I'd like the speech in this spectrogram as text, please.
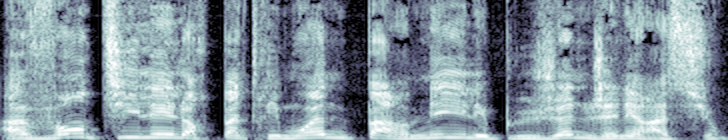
à ventiler leur patrimoine parmi les plus jeunes générations.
